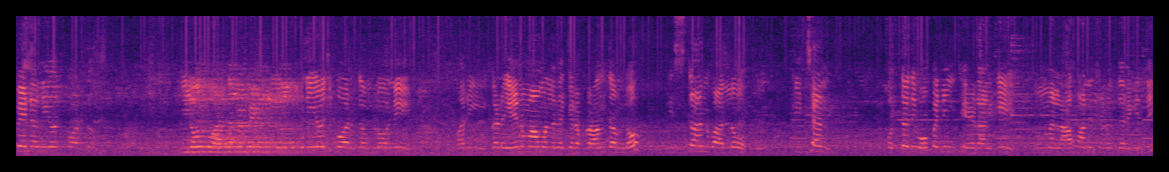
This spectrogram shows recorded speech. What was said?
వర్ధనపేట నియోజకవర్గం. ఈరోజు నియోజకవర్గంలోని మరి ఇక్కడ ఏనుమామల దగ్గర ప్రాంతంలో ఇస్కాన్ వాళ్ళు కిచెన్ కొత్తది ఓపెనింగ్ చేయడానికి మమ్మల్ని ఆహ్వానించడం జరిగింది.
